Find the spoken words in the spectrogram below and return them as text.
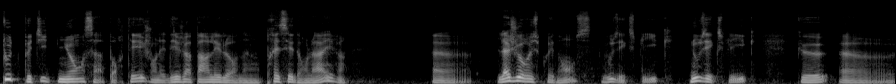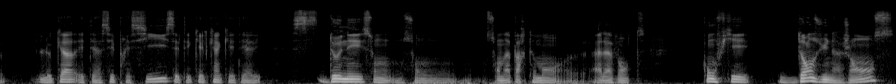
toute petite nuance à apporter, j'en ai déjà parlé lors d'un précédent live. Euh, la jurisprudence vous explique, nous explique que euh, le cas était assez précis. C'était quelqu'un qui était allé donner son, son, appartement euh, à la vente, confié dans une agence,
